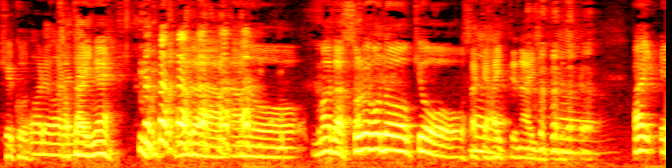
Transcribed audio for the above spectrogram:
結構硬いね。まだ、あの、まだそれほど今日お酒入ってない時期ですから。はい、え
